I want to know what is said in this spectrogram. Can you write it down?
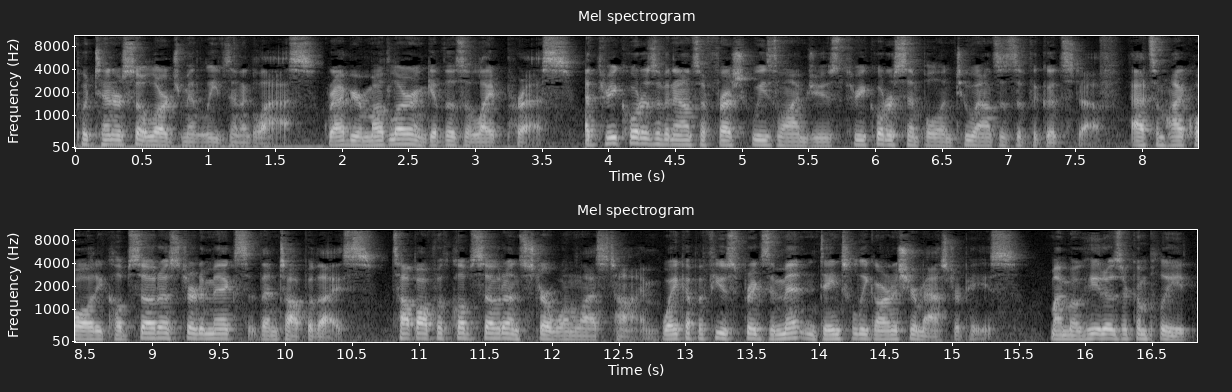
Put 10 or so large mint leaves in a glass. Grab your muddler and give those a light press. Add 3 quarters of an ounce of fresh squeezed lime juice, 3 quarters simple, and 2 ounces of the good stuff. Add some high quality club soda, stir to mix, then top with ice. Top off with club soda and stir one last time. Wake up a few sprigs of mint and daintily garnish your masterpiece. My mojitos are complete.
